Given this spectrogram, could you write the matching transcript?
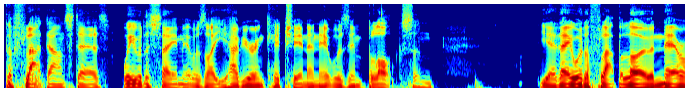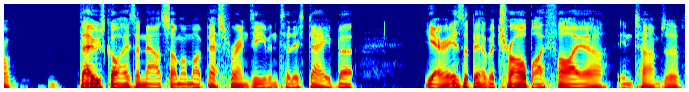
the flat downstairs. We were the same. It was like you have your own kitchen, and it was in blocks, and yeah, they were the flat below, and they're those guys are now some of my best friends even to this day. But yeah, it is a bit of a trial by fire in terms of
